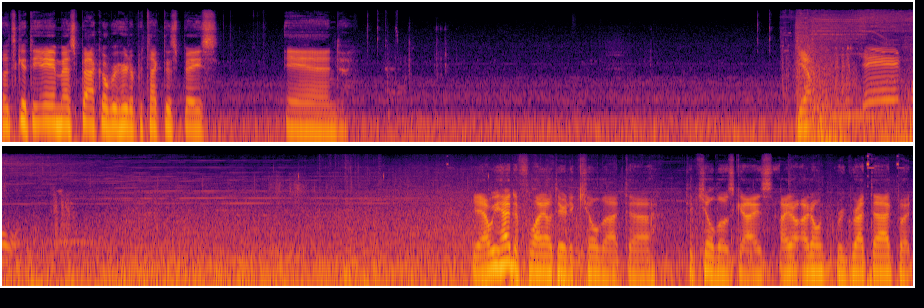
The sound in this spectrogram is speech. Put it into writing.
Let's get the AMS back over here to protect this base. And... Yep. 10 4. Yeah, we had to fly out there to kill that, uh, to kill those guys. I, I don't regret that, but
